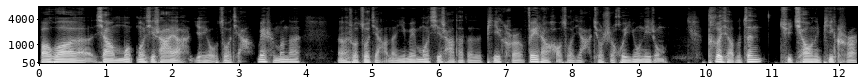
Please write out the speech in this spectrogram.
包括像莫莫西沙呀，也有作假。为什么呢？呃，说作假呢？因为莫西沙它的皮壳非常好作假，就是会用那种特小的针去敲那皮壳，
